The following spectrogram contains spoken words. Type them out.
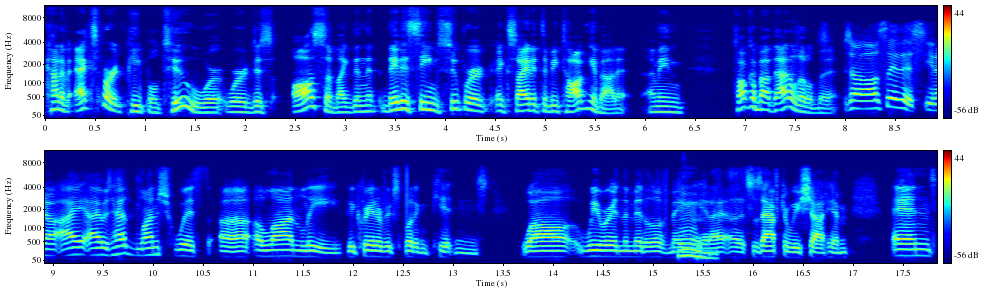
kind of expert people too were were just awesome. Like then they just seemed super excited to be talking about it. I mean, talk about that a little bit. So I'll say this, you know, I I was had lunch with uh, Elan Lee, the creator of Exploding Kittens, while we were in the middle of making Mm. it. I, uh, this was after we shot him, and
